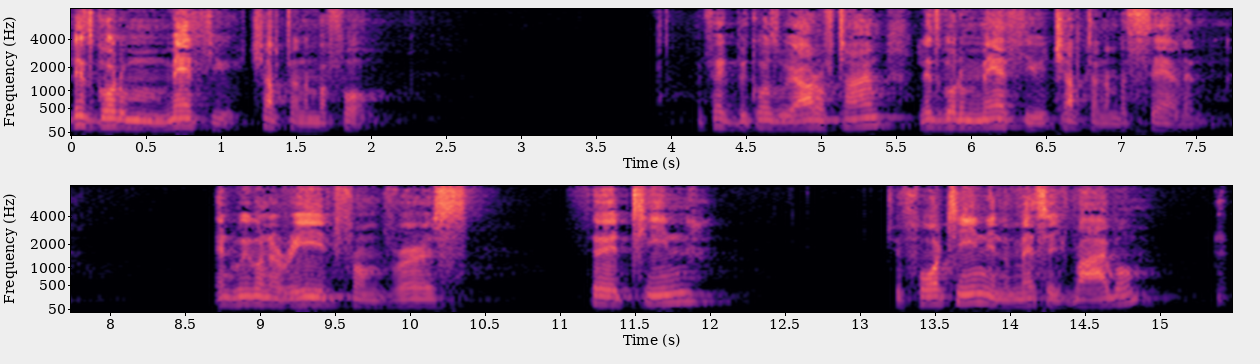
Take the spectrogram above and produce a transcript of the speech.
Let's go to Matthew chapter number 4. In fact, because we're out of time, let's go to Matthew chapter number 7. And we're going to read from verse 13 to 14 in the Message Bible.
